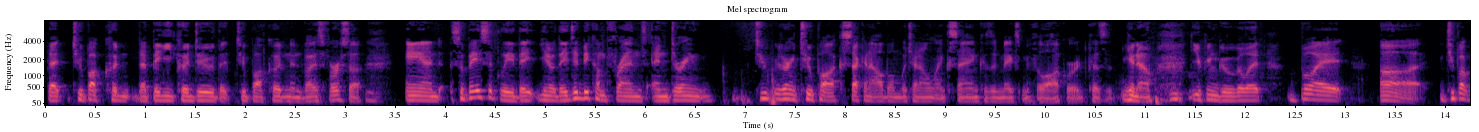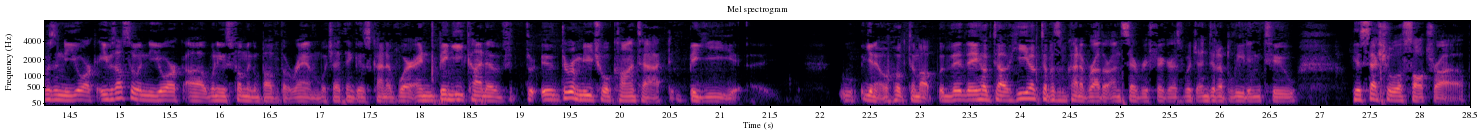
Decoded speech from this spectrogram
that Tupac couldn't, that Biggie could do, that Tupac couldn't, and vice versa. Hmm. And so basically, they, you know, they did become friends. And during Tu- during Tupac's second album, which I don't like saying because it makes me feel awkward, because you know, you can Google it, but uh, Tupac was in New York. He was also in New York uh, when he was filming Above the Rim, which I think is kind of where, and Biggie kind of th- through a mutual contact, Biggie, uh, you know, hooked him up. They, they hooked up. He hooked up with some kind of rather unsavory figures, which ended up leading to his sexual assault trial,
